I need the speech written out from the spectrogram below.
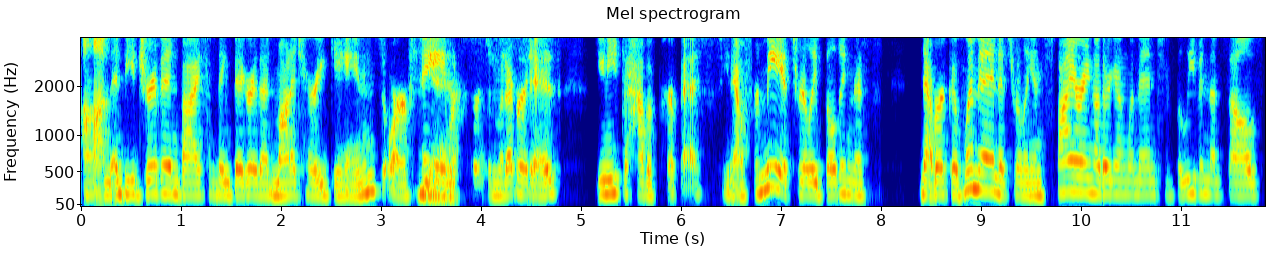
um, and be driven by something bigger than monetary gains or fame yes. or fortune, whatever it is. You need to have a purpose. You know, for me, it's really building this network of women. It's really inspiring other young women to believe in themselves.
